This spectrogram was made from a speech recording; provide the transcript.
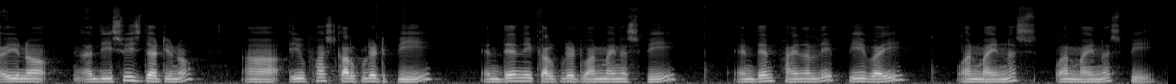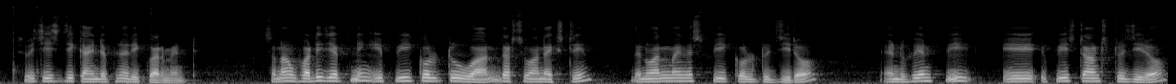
uh, you know uh, the issue is that you know uh, you first calculate p and then you calculate 1 minus p and then finally p by 1 minus 1 minus p. So, which is the kind of you know requirement. So, now what is happening if p equal to 1 that is one extreme then 1 minus p equal to 0 and when p p stands to 0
